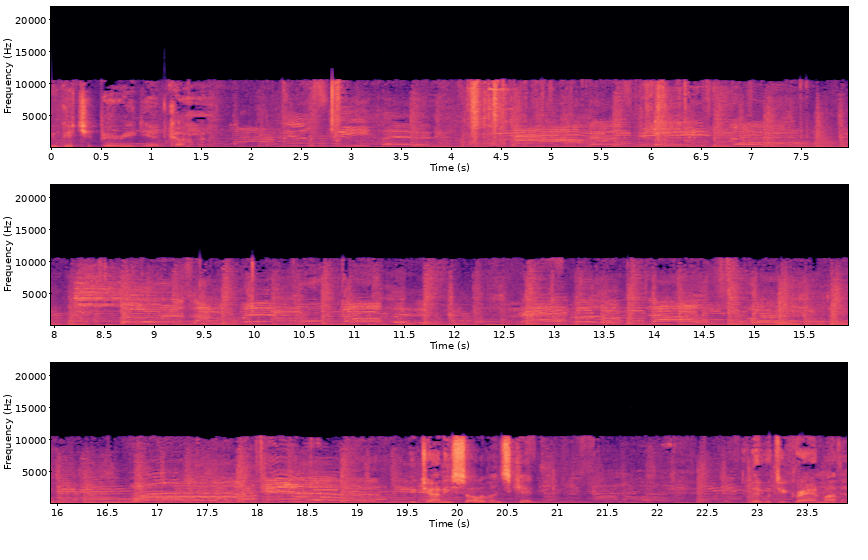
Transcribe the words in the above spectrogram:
You get your period yet, Carmen? You Johnny Sullivan's kid? You live with your grandmother?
